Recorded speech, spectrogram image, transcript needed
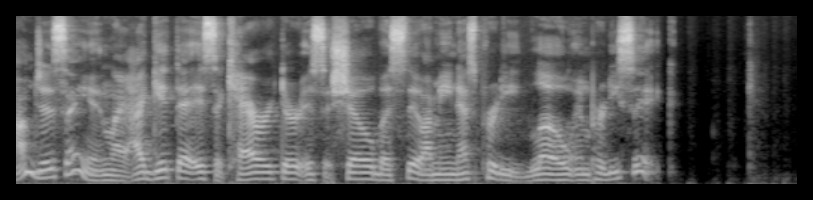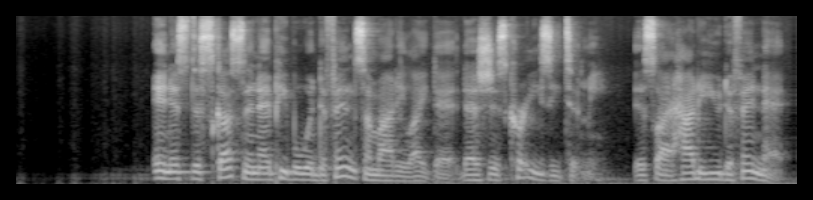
I'm just saying, like, I get that it's a character, it's a show, but still, I mean, that's pretty low and pretty sick. And it's disgusting that people would defend somebody like that. That's just crazy to me. It's like, how do you defend that?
